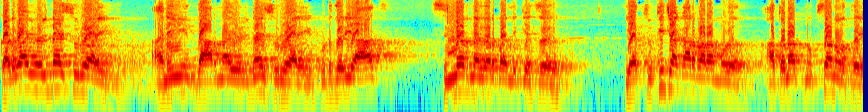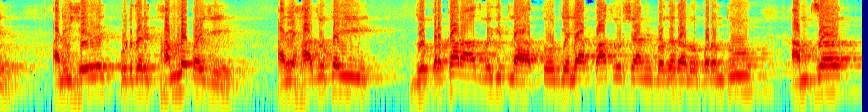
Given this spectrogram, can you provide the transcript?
कडवा योजनाही सुरू आहे. आणि दारणा योजनाही सुरू आहे. कुठंतरी आज सिन्नर नगरपालिकेचं या चुकीच्या कारभारामुळं आतोनात नुकसान होतंय. आणि हे कुठंतरी थांबलं पाहिजे. आणि हा जो काही जो प्रकार आज बघितला तो गेल्या पाच वर्ष आम्ही बघत आलो. परंतु आमचं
